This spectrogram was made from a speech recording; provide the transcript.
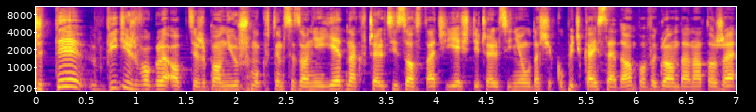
czy ty widzisz w ogóle opcję, żeby on już mógł w tym sezonie jednak w Chelsea zostać, jeśli Chelsea nie uda się kupić Caicedo, bo wygląda na to, że,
